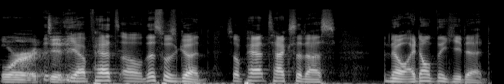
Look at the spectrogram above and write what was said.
or did? Yeah, Pat's. Oh, this was good. So Pat texted us. No, I don't think he did.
